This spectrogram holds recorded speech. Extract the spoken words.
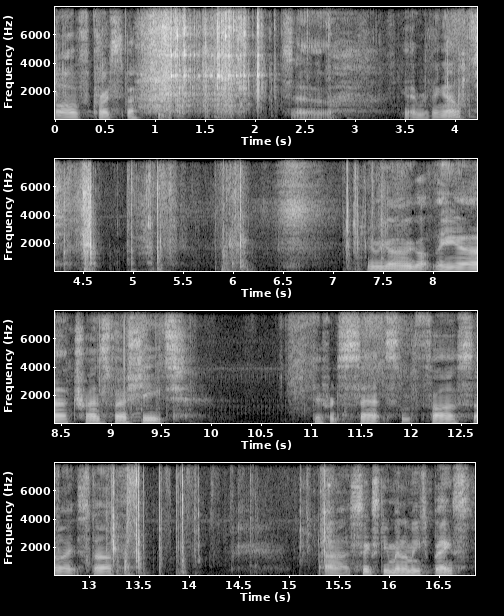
of Crisis Battlefield. So, get everything out. Here we go, we got the uh, transfer sheet, different sets, some Farsight stuff. Uh, 60mm base,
